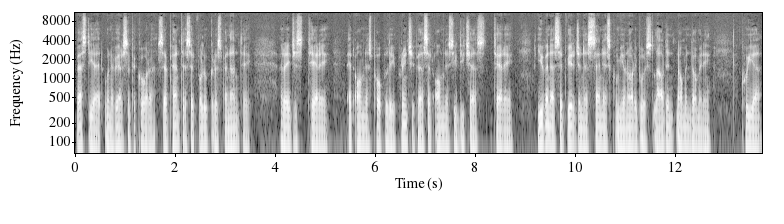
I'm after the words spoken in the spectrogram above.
bestia et universa pecora, serpentes et volucres penante, regis terre, et omnes populi, principes et omnes judices terre, juvenes et virgines senes communoribus laudent nomen Domini, quia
